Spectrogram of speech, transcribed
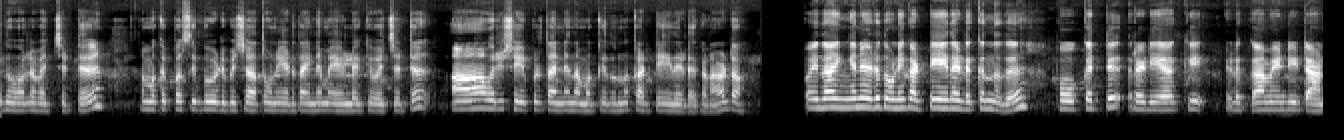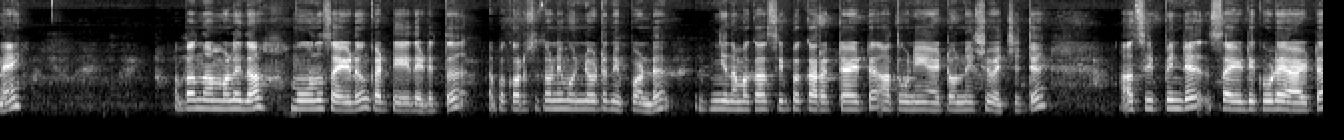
ഇതുപോലെ വെച്ചിട്ട് നമുക്കിപ്പോൾ സിബ് പിടിപ്പിച്ച ആ തുണി എടുത്ത് അതിന്റെ മുകളിലേക്ക് വെച്ചിട്ട് ആ ഒരു ഷേപ്പിൽ തന്നെ നമുക്കിതൊന്ന് കട്ട് ചെയ്തെടുക്കണം കേട്ടോ. അപ്പോൾ ഇതാ ഇങ്ങനെ ഒരു തുണി കട്ട് ചെയ്തെടുക്കുന്നത് പോക്കറ്റ് റെഡിയാക്കി എടുക്കാൻ വേണ്ടിയിട്ടാണേ. അപ്പം നമ്മളിതാ മൂന്ന് സൈഡും കട്ട് ചെയ്തെടുത്ത് അപ്പോൾ കുറച്ച് തുണി മുന്നോട്ട് നിൽപ്പുണ്ട് ഇനി നമുക്ക് ആ സിപ്പ് കറക്റ്റായിട്ട് ആ തുണിയായിട്ട് ഒന്നിച്ച് വെച്ചിട്ട് ആ സിപ്പിന്റെ സൈഡിൽ കൂടെ ആയിട്ട്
